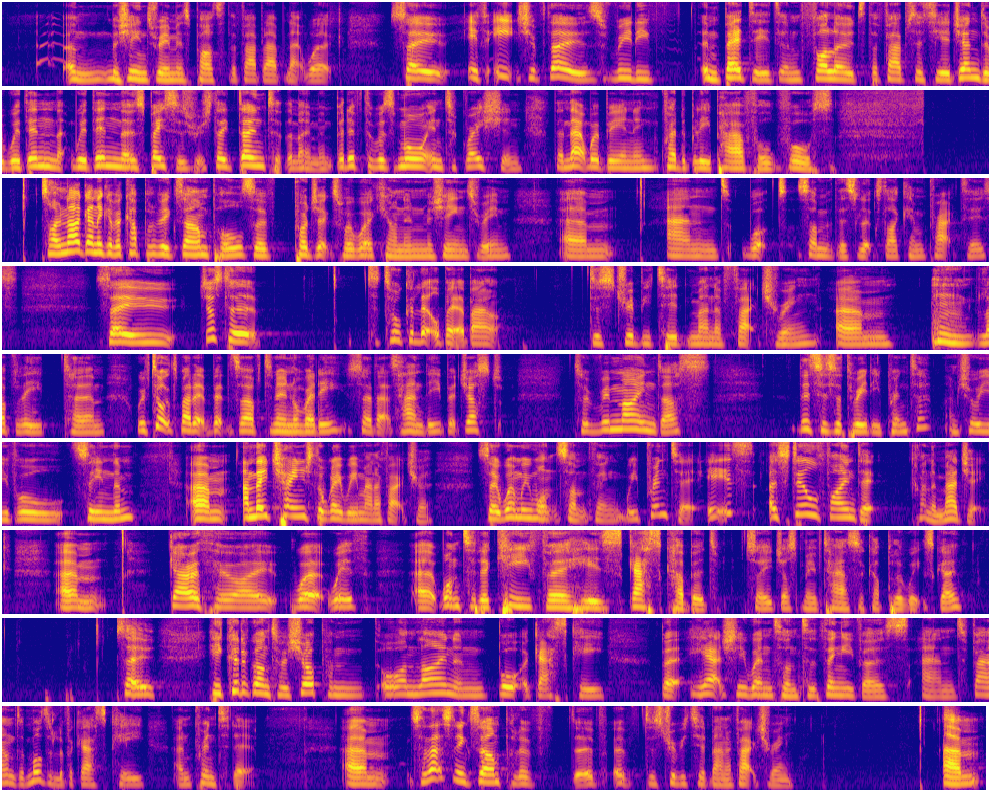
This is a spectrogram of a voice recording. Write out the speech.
and Machines Room is part of the Fab Lab network. So if each of those really embedded and followed the Fab City agenda within, within those spaces, which they don't at the moment. But if there was more integration, then that would be an incredibly powerful force. So I'm now going to give a couple of examples of projects we're working on in Machines Room um, and what some of this looks like in practice. So just to, to talk a little bit about distributed manufacturing, um, lovely term. We've talked about it a bit this afternoon already, so that's handy, but just to remind us this is a 3D printer. I'm sure you've all seen them. Um, and they change the way we manufacture. So when we want something, we print it. It is, I still find it kind of magic. Um, Gareth, who I work with, uh, wanted a key for his gas cupboard. So he just moved house a couple of weeks ago. So he could have gone to a shop and, or online and bought a gas key, but he actually went onto Thingiverse and found a model of a gas key and printed it. Um, so that's an example of, of, of distributed manufacturing. Um,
